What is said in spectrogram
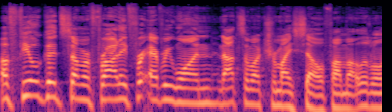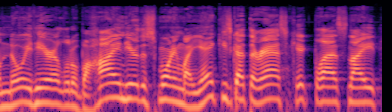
a feel good summer Friday for everyone, not so much for myself. I'm a little annoyed here, a little behind here this morning. My Yankees got their ass kicked last night,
